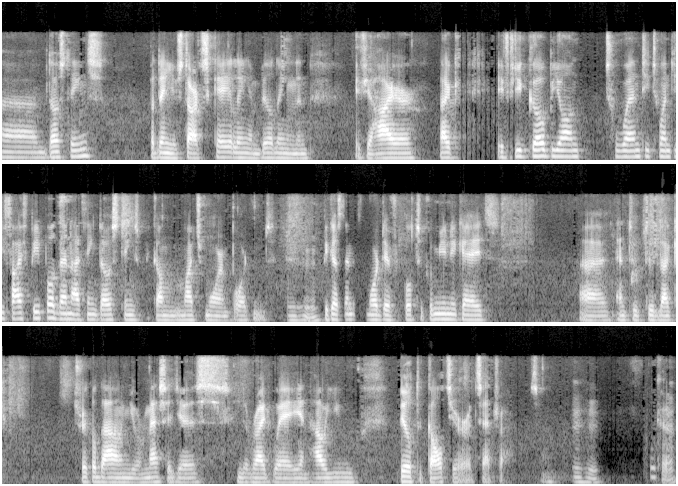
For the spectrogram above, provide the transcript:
um, those things. But then you start scaling and building, and then if you hire, like, if you go beyond 20, 25 people, then I think those things become much more important Mm-hmm. because then it's more difficult to communicate and to, to like trickle down your messages in the right way and how you build the culture, etc. So Mm-hmm. Okay.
